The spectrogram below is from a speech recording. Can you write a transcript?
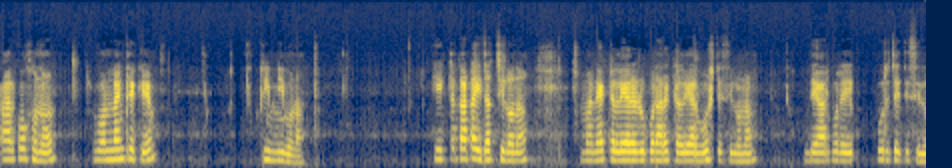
আর কখনো অনলাইন থেকে ক্রিম নিব না। কেকটা কাটাই যাচ্ছিল না। মানে একটা লেয়ারের উপর আরেকটা লেয়ার বসতেছিল না। দেওয়ার পরে পড়ে যাইতেছিল।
